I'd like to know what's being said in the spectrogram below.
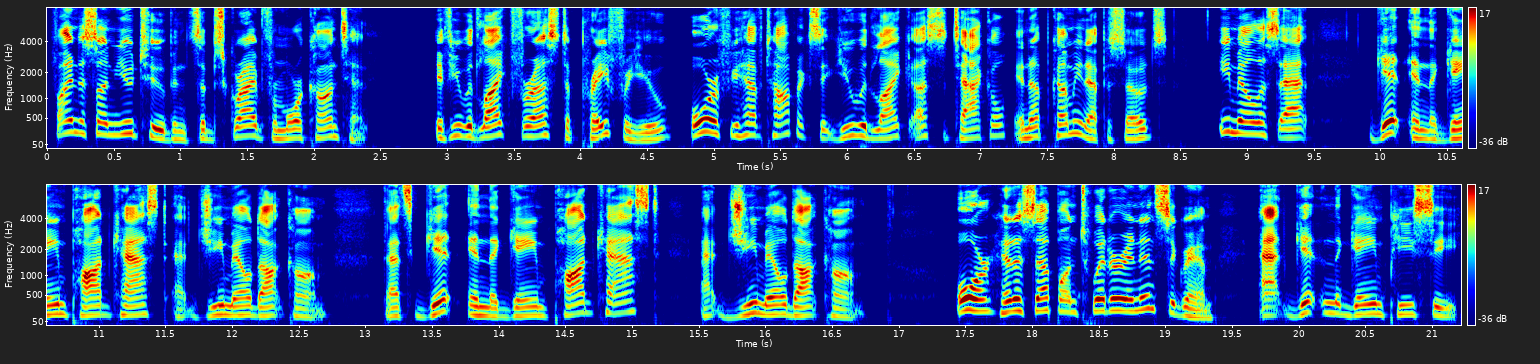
Find us on YouTube and subscribe for more content. If you would like for us to pray for you, or if you have topics that you would like us to tackle in upcoming episodes, email us at getinthegamepodcast at gmail.com. That's getinthegamepodcast at gmail.com. Or hit us up on Twitter and Instagram at Get in the Game PC.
